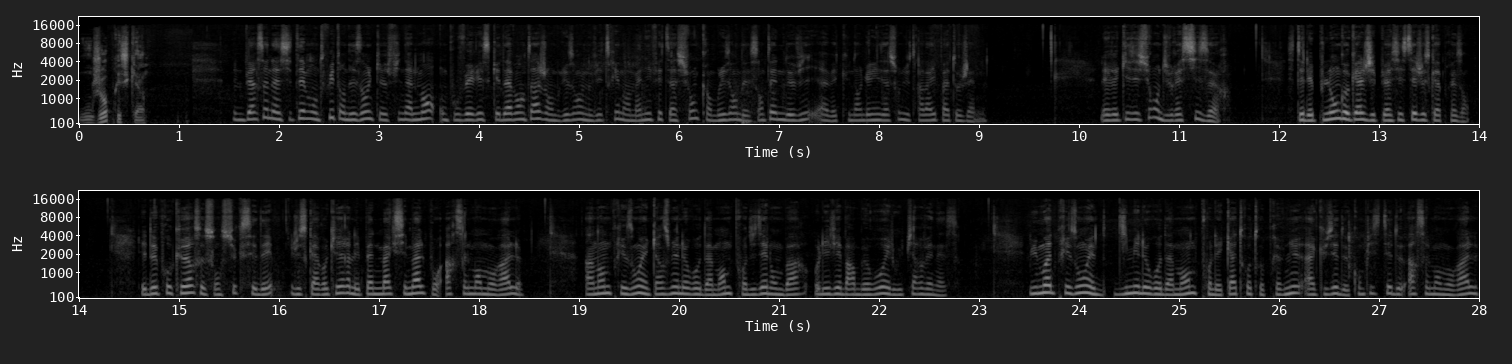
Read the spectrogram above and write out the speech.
Bonjour Prisca. Une personne a cité mon tweet en disant que finalement, on pouvait risquer davantage en brisant une vitrine en manifestation qu'en brisant des centaines de vies avec une organisation du travail pathogène. Les réquisitions ont duré 6 heures. C'était les plus longues auxquelles j'ai pu assister jusqu'à présent. Les deux procureurs se sont succédés jusqu'à requérir les peines maximales pour harcèlement moral, un an de prison et 15 000 euros d'amende pour Didier Lombard, Olivier Barbereau et Louis-Pierre Vénès. 8 mois de prison et 10 000 euros d'amende pour les quatre autres prévenus accusés de complicité de harcèlement moral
